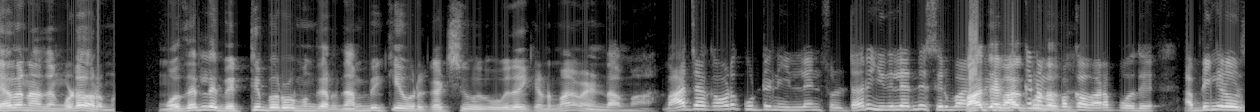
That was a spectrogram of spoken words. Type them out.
தேவநாதன் கூட வர மாட்டான். முதல்ல வெற்றி பெறுவோம்ங்கிற நம்பிக்கை ஒரு கட்சி விதைக்கணுமா வேண்டாமா? பாஜகவோட கூட்டணி இல்லைன்னு சொல்லிட்டாரு. இதுல இருந்து சிறுபான்மை பக்கம் வரப்போகுது அப்படிங்கிற ஒரு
